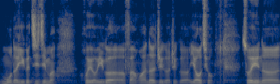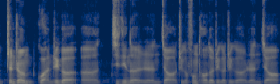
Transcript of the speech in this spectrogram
募的一个基金嘛，会有一个返还的这个这个要求，所以呢，真正管这个呃基金的人叫这个风投的这个这个人叫。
